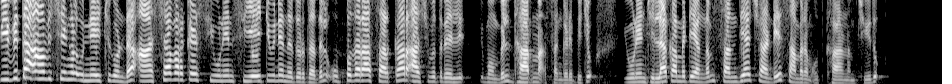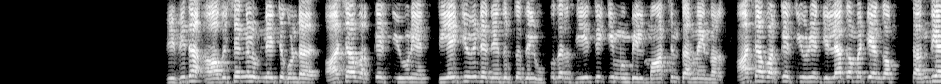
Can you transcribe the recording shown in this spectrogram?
വിവിധ ആവശ്യങ്ങൾ ഉന്നയിച്ചുകൊണ്ട് Asha workers union C I ടിയുവിന്റെ നേതൃത്വത്തിൽ ഉപ്പുതറ സർക്കാർ ആശുപത്രിക്ക് മുമ്പിൽ ധർണ സംഘടിപ്പിച്ചു. യൂണിയൻ ജില്ലാ കമ്മിറ്റി അംഗം സന്ധ്യ ചാണ്ടി സമരം ഉദ്ഘാടനം ചെയ്തു. വിവിധ ആവശ്യങ്ങൾ ഉന്നയിച്ചുകൊണ്ട് Asha workers union C I ടിയുവിന്റെ നേതൃത്വത്തിൽ ഉപ്പുതറ സി ഐ ടിക്ക് മുമ്പിൽ മാർച്ചും ധർണയും നടത്തി. ആശാ വർക്കേഴ്സ് യൂണിയൻ ജില്ലാ കമ്മിറ്റി അംഗം സന്ധ്യ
